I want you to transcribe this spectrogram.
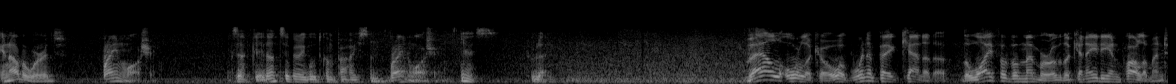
In other words, brainwashing. Exactly, that's a very good comparison. Brainwashing. Yes, like. Val Orlikow of Winnipeg, Canada, the wife of a member of the Canadian Parliament,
